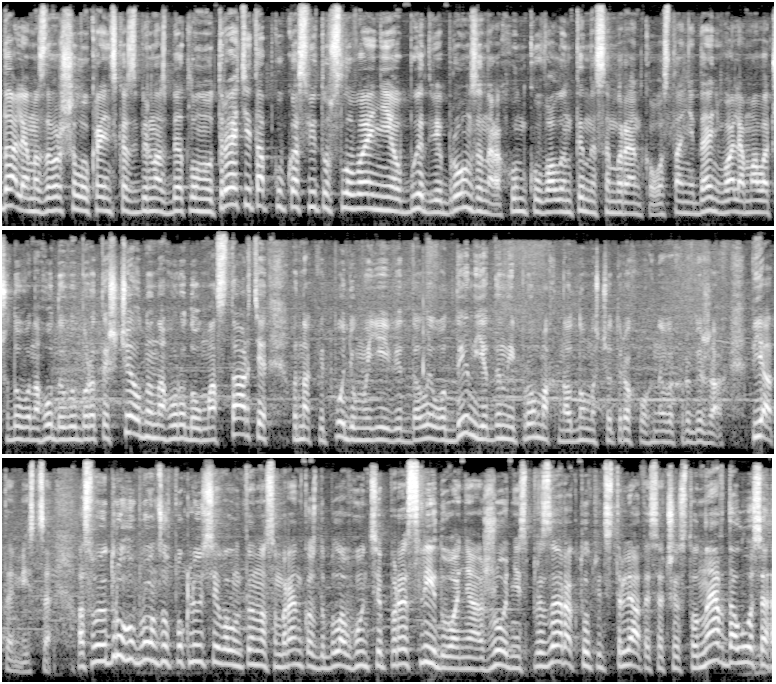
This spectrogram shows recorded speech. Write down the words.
медалями завершила українська збірна з біатлону третій етап Кубка світу в Словенії. Обидві бронзи на рахунку Валентини Семиренко. В останній день Валя мала чудову нагоду вибороти ще одну нагороду у мастарті. Однак від подіуму їй віддали один єдиний промах на одному з чотирьох вогневих рубежах. П'яте місце. А свою другу бронзу в поклюці Валентина Семиренко здобула в гонці переслідування. Жодній з призерок тут відстрілятися чисто не вдалося.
